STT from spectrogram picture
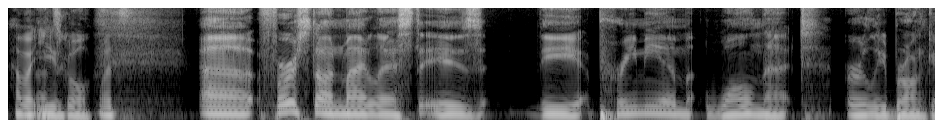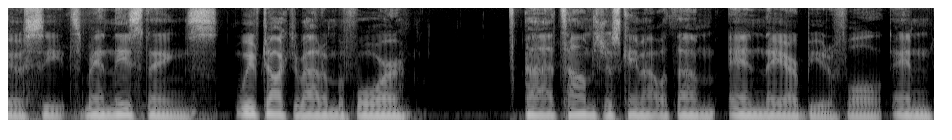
How about That's you? cool. What's Uh, first on my list is the premium walnut early Bronco seats. Man, these things, we've talked about them before. Uh, Tom's just came out with them and they are beautiful. And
